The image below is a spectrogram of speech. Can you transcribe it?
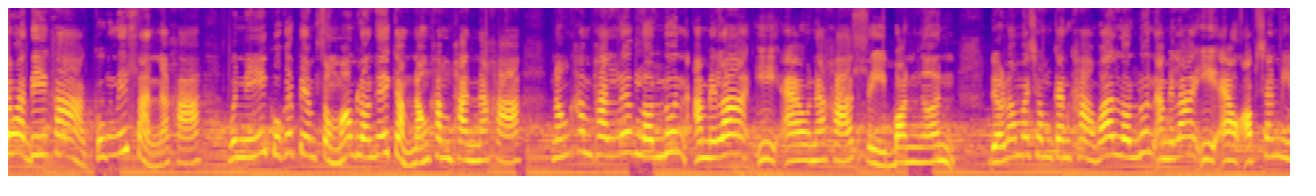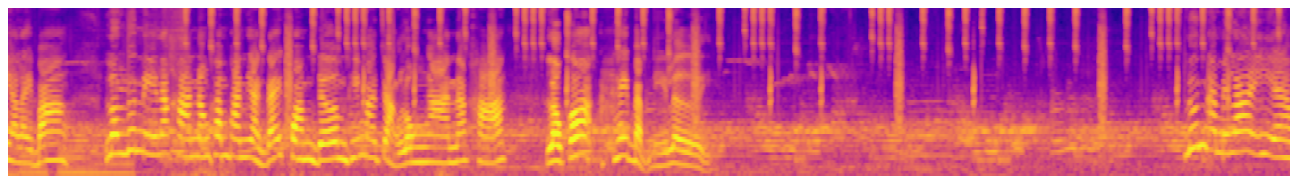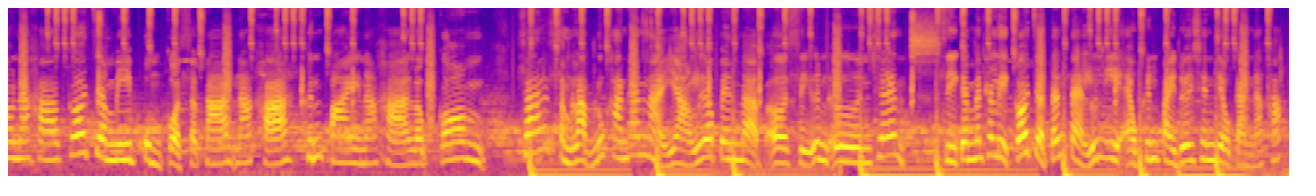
สวัสดีค่ะ กุ้งนิสันนะคะ วันนี้กูก็เตรียมส่งมอบรถให้กับน้องคำพันธ์นะคะ น้องคำพันธ์เลือกรถรุ่น a m e l a EL นะคะ สีบอลเงิน เดี๋ยวเรามาชมกันค่ะว่ารถรุ่น a m e l a EL Option มีอะไรบ้างรถรุ่นนี้นะคะ น้องคำพันธ์อยากได้ความเดิมที่มาจากโรงงานนะคะ เราก็ให้แบบนี้เลย น a m e l a EL นะคะ ก็จะมีปุ่มกดสตาร์ทนะคะ ขึ้นไปนะคะ แล้วก็ถ้าสำหรับลูกค้าท่านไหนอยากเลือกเป็นแบบเออสีอื่นๆ เช่น สีกันเมทัลลิกก็จะตั้งแต่รุ่น EL ขึ้นไปด้วยเช่นเดียวกันนะคะ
